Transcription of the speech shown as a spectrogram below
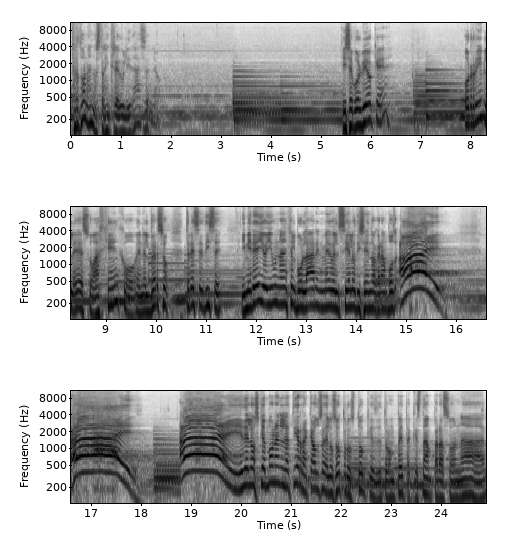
perdona nuestra incredulidad, Señor. Y se volvió que horrible eso, ajenjo. En el verso 13 dice, y miré y oí un ángel volar en medio del cielo diciendo a gran voz, ¡ay! ¡ay! ¡ay! De los que moran en la tierra a causa de los otros toques de trompeta que están para sonar.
